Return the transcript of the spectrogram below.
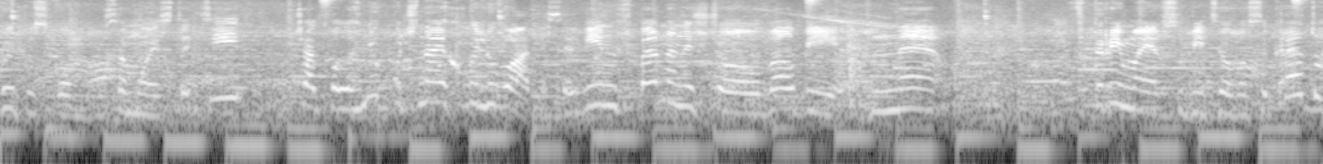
випуском самої статті, Чак Полегнюк починає хвилюватися. Він впевнений, що Велбі не втримає в собі цього секрету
